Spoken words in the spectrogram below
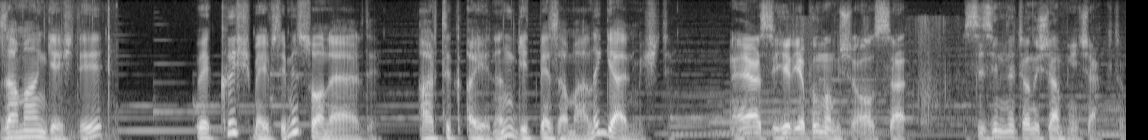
Zaman geçti ve kış mevsimi sona erdi. Artık ayının gitme zamanı gelmişti. Eğer sihir yapılmamış olsa sizinle tanışamayacaktım.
